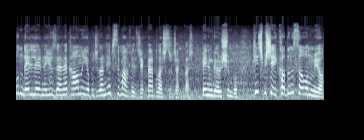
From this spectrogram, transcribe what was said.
Bunu da ellerine yüzlerine kanun yapıcıların hepsi mahvedecekler, bulaştıracaklar. Benim görüşüm bu. Hiçbir şey kadını savunmuyor.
